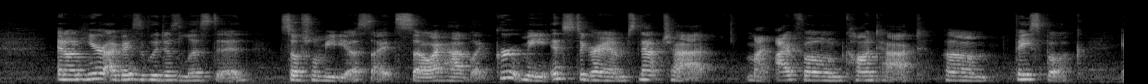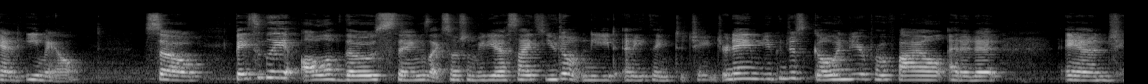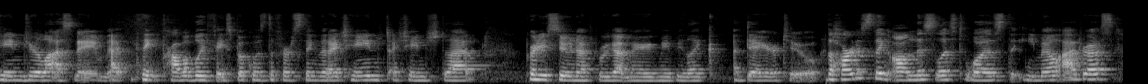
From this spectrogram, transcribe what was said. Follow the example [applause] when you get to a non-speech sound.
And on here I basically just listed social media sites. So I have like GroupMe, Instagram, Snapchat, my iPhone contact, um, Facebook, and email. So basically all of those things like social media sites, you don't need anything to change your name. You can just go into your profile, edit it, and change your last name. I think probably Facebook was the first thing that I changed. I changed that pretty soon after we got married, maybe like a day or two. The hardest thing on this list was the email address.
